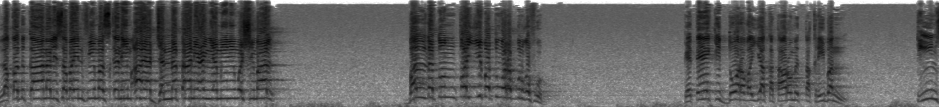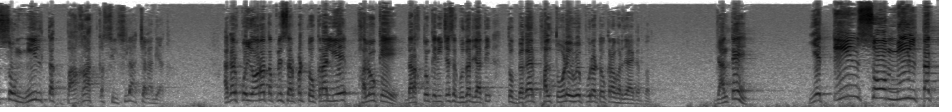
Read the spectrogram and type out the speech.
लकद कान अली सबइन फ़ी मस्कनीम, आया जन्नतान यमीनी व शिमाल। बलदतुन तय्यबतुन रब्बुन गफूर। कहते हैं कि दो रवैया कतारों में तकरीबन 300 मील तक बागात का सिलसिला चला गया था। अगर कोई औरत अपने सर पर टोकरा लिए फलों के, दरख्तों के नीचे से गुजर जाती तो बगैर फल तोड़े हुए पूरा टोकरा भर जाया करता था। जानते हैं? ये 300 मील तक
